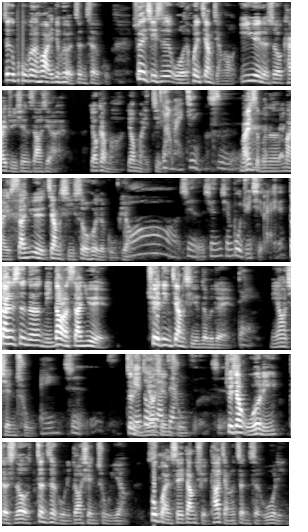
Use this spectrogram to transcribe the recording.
这个部分的话，一定会有政策股，所以其实我会这样讲哦。一月的时候开局先杀下来，要干嘛？要买进，要买进是买什么呢？买三月降息受惠的股票哦，先先先布局起来。但是呢，你到了三月确定降息了，对不对？对，你要先出，哎，是。这里你要先出，就像五二零的时候，政策股你都要先出一样。不管谁当选，他讲的政策，五二零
